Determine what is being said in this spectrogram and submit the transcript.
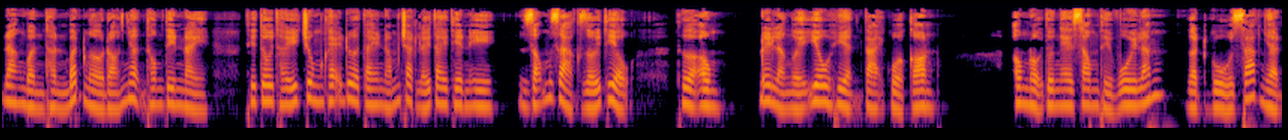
đang bần thần bất ngờ đón nhận thông tin này Thì tôi thấy Trung khẽ đưa tay nắm chặt lấy tay Thiên Y Dõng dạc giới thiệu Thưa ông, đây là người yêu hiện tại của con. Ông nội tôi nghe xong thì vui lắm Gật gù xác nhận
